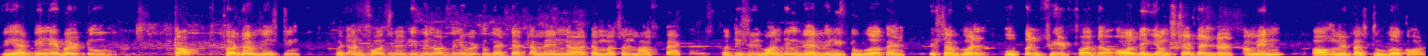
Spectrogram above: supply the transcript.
We have been able to stop further wasting, but unfortunately, we've not been able to get that, I mean, uh, the muscle mass back. So this is one thing where we need to work, and it's a one open field for the all the youngsters and the, I mean, uh, homeopaths to work on.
